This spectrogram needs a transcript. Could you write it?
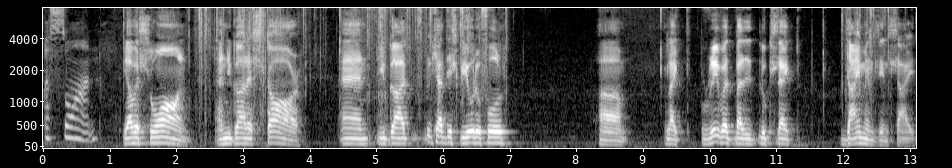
A swan. You have a swan, and you got a star, and you got, look at this beautiful, um, like rivet, but it looks like diamonds inside.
